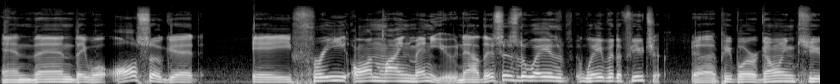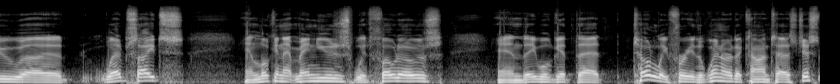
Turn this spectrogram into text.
And then they will also get a free online menu. Now, this is the way wave of the future. Uh, people are going to uh, websites and looking at menus with photos, and they will get that totally free. The winner of the contest, just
